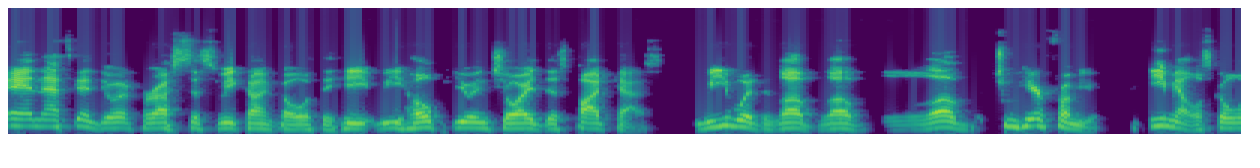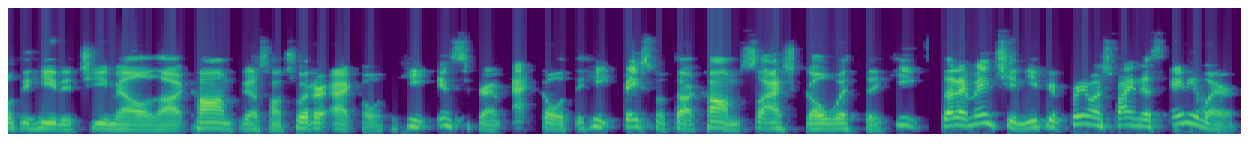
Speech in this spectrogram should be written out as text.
and that's going to do it for us this week on Go with the Heat. We hope you enjoyed this podcast. We would love, love, love to hear from you. Email us, go with the heat at gmail.com. Get us on Twitter at go with the heat, Instagram at go with the heat, Facebook.com slash go with the heat. That I mentioned, you can pretty much find us anywhere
